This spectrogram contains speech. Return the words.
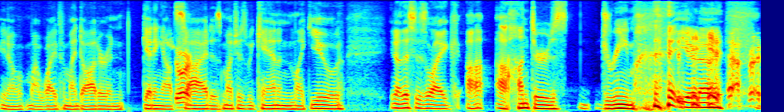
you know my wife and my daughter and getting outside sure. as much as we can and like you you know, this is like a, a hunter's dream, you know, yeah, right.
